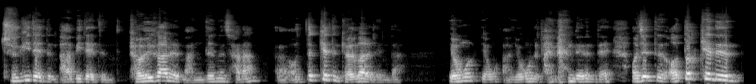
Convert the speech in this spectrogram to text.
죽이 되든 밥이 되든 결과를 만드는 사람? 아, 어떻게든 결과를 낸다. 영혼, 영혼, 아, 영혼을 안 되는데. 어쨌든 어떻게든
